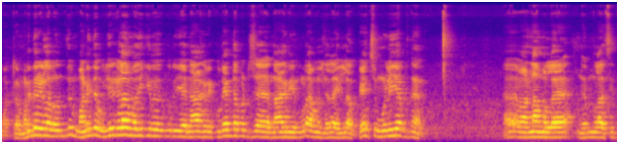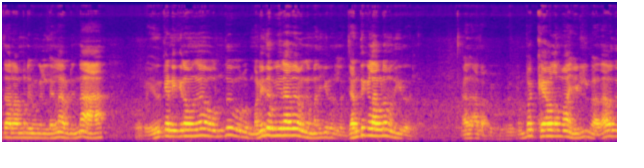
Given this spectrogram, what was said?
மற்ற மனிதர்களை வந்து மனித உயிர்களாக மதிக்கிறதுக்குரிய நாகரிக குறைந்தபட்ச நாகரிகம் கூட அவங்கள்ட்ட இல்லை. பேச்சு மொழியே அப்படி தான் இருக்கு அண்ணாமலை நிர்மலா சீதாராமன் இவங்கள்ட்ட எப்படின்னா ஒரு இதுக்கு நிற்கிறவங்க வந்து ஒரு மனித உயிராகவே அவங்க மதிக்கிறது இல்லை ஜந்துக்களாக கூட மதிக்கிறது இல்லை அது அது அப்படி ரொம்ப கேவலமாக இழிவு அதாவது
